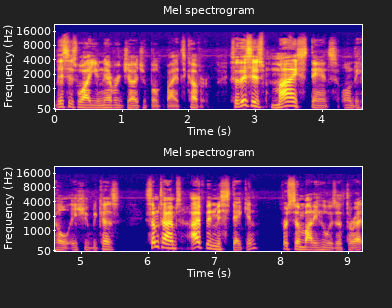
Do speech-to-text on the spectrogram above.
This is why you never judge a book by its cover. So this is my stance on the whole issue because Sometimes I've been mistaken for somebody who is a threat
